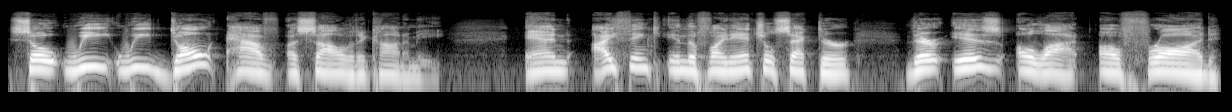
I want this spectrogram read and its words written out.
So we we don't have a solid economy. And I think in the financial sector there is a lot of fraud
